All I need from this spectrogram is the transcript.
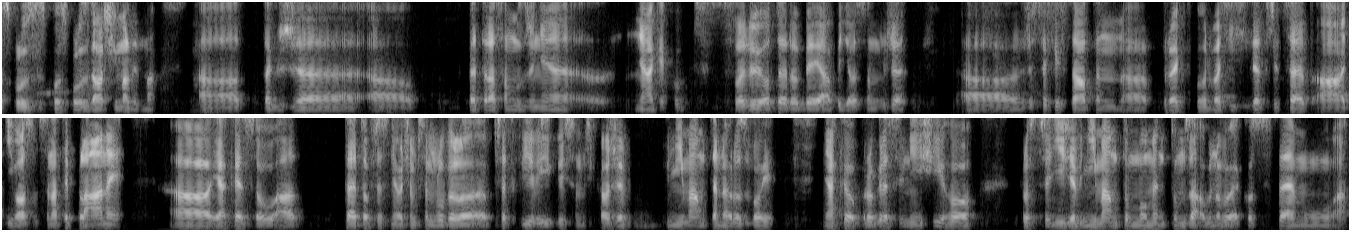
spolu, spolu, spolu s dalšíma lidma. A, takže a Petra samozřejmě nějak jako sleduji od té doby a viděl jsem, že, a, že se chystá ten e, projekt toho 2030 a díval jsem se na ty plány, a, jaké jsou a to je to přesně, o čem jsem mluvil před chvílí, když jsem říkal, že vnímám ten rozvoj nějakého progresivnějšího prostředí, že vnímám to momentum za obnovu ekosystému a,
